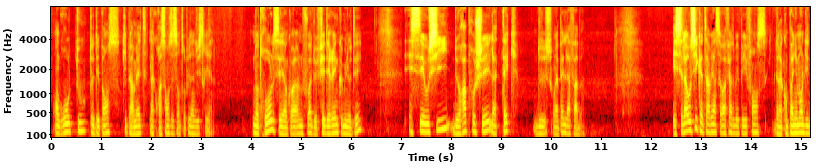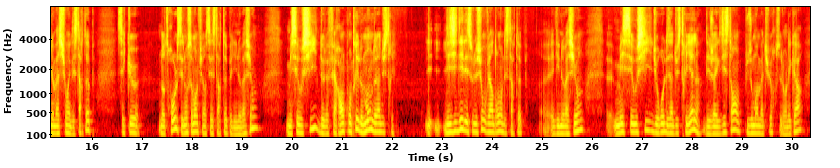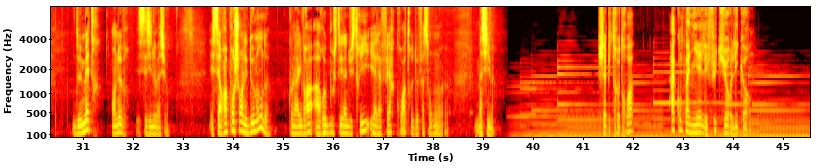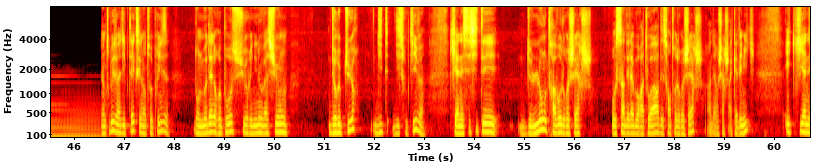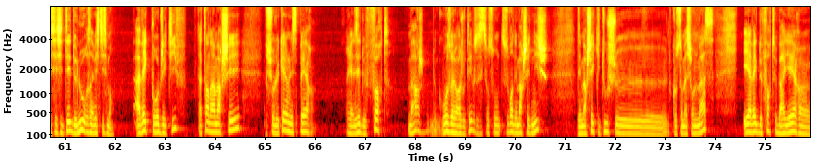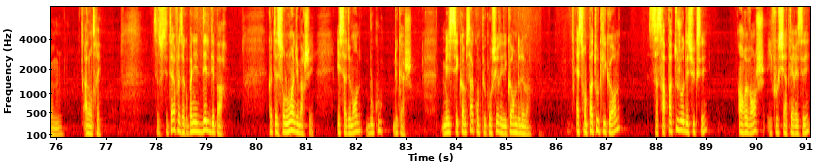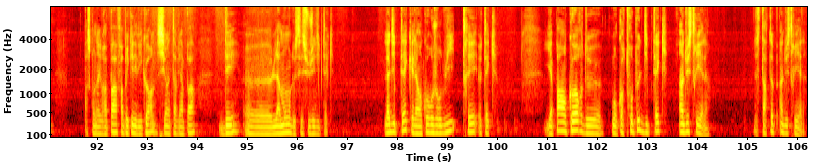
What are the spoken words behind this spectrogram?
en gros toutes dépenses qui permettent la croissance des entreprises industrielles. Notre rôle, c'est encore une fois de fédérer une communauté, et c'est aussi de rapprocher la tech de ce qu'on appelle la FAB. Et c'est là aussi qu'intervient le savoir-faire de BPI France, dans l'accompagnement de l'innovation et des startups, c'est que notre rôle, c'est non seulement de financer les startups et l'innovation, mais c'est aussi de faire rencontrer le monde de l'industrie. Les, idées, les solutions viendront des startups et de l'innovation, euh, mais c'est aussi du rôle des industriels, déjà existants, plus ou moins matures selon les cas, de mettre en œuvre ces innovations. Et c'est en rapprochant les deux mondes qu'on arrivera à rebooster l'industrie et à la faire croître de façon euh, massive. Chapitre 3 Accompagner les futures licornes. L'entreprise de la Deep Tech, c'est une entreprise dont le modèle repose sur une innovation de rupture, dite disruptive, qui a nécessité de longs travaux de recherche au sein des laboratoires, des centres de recherche, hein, des recherches académiques, et qui a nécessité de lourds investissements, avec pour objectif d'atteindre un marché sur lequel on espère réaliser de fortes marges, de grosses valeurs ajoutées, parce que ce sont souvent des marchés de niche, des marchés qui touchent euh, une consommation de masse, et avec de fortes barrières euh, à l'entrée. Ces sociétés-là, il faut les accompagner dès le départ, quand elles sont loin du marché. Et ça demande beaucoup de cash. Mais c'est comme ça qu'on peut construire les licornes de demain. Elles ne seront pas toutes licornes, ça ne sera pas toujours des succès. En revanche, il faut s'y intéresser, parce qu'on n'arrivera pas à fabriquer des licornes si on n'intervient pas dès euh, l'amont de ces sujets deep tech. La deep tech, elle est encore aujourd'hui très tech. Il n'y a pas encore de, ou encore trop peu de deep tech industrielle de start-up industrielles.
